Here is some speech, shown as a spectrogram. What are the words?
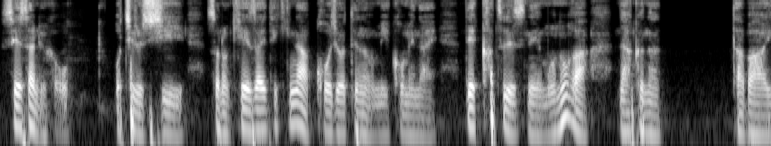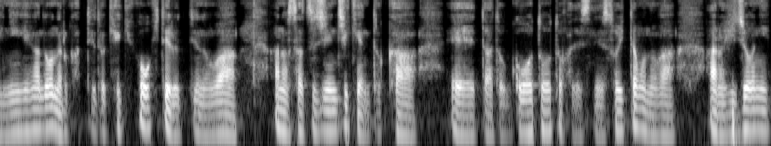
生産量が落ちるし、その経済的な向上っていうのを見込めない。で、かつですね、物がなくなって、た場合、人間がどうなるかっていうと、結局起きてるっていうのは、あの、殺人事件とか、えっ、ー、と、あと強盗とかですね、そういったものが、あの、非常に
